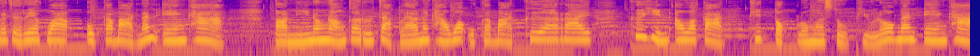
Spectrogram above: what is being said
ก็จะเรียกว่าอุกกาบาตนั่นเองค่ะ ตอนนี้น้องๆก็รู้จักแล้วนะคะว่าอุกกาบาตคืออะไร คือหินอวกาศที่ตกลงมาสู่ผิวโลกนั่นเองค่ะ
